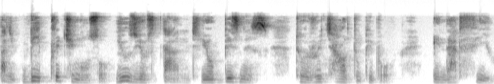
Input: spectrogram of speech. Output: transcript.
But be preaching also. Use your stand, your business to reach out to people in that field.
